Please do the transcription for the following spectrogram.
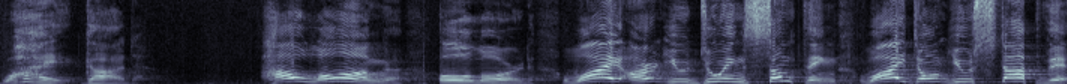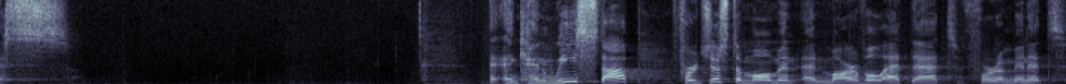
Why, God? How long, O Lord? Why aren't you doing something? Why don't you stop this? And can we stop for just a moment and marvel at that for a minute?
